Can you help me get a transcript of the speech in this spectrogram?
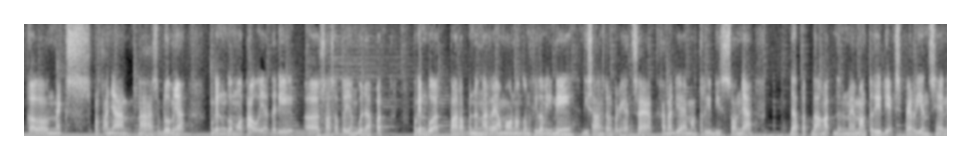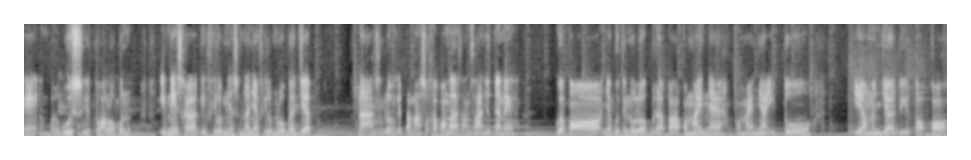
ke next pertanyaan. Nah, sebelumnya mungkin gue mau tahu ya. Tadi eh, salah satu yang gue dapat mungkin buat para pendengar yang mau nonton film ini disarankan pakai headset karena dia emang 3D soundnya dapat banget dan memang 3D experience-nya ini bagus gitu. Walaupun ini sekali lagi filmnya sebenarnya film low budget. Nah, Hmm. sebelum kita masuk ke pembahasan selanjutnya nih, gue mau nyebutin dulu berapa pemainnya ya. Pemainnya itu yang menjadi tokoh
